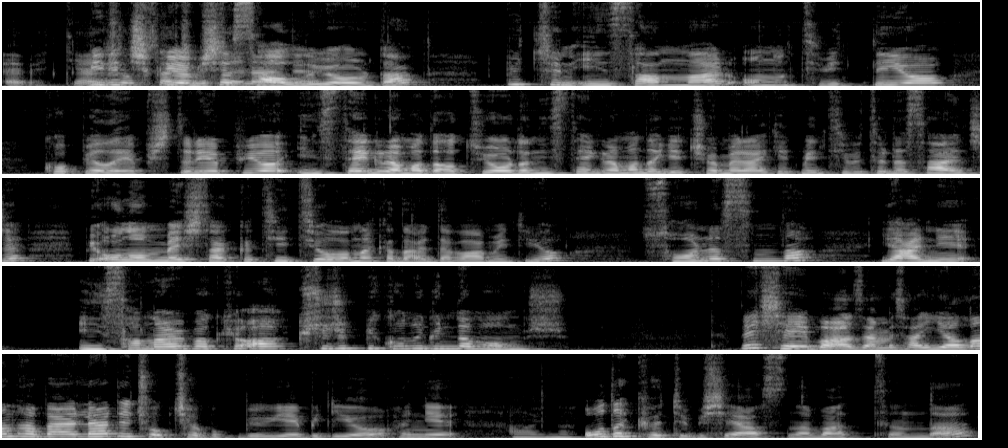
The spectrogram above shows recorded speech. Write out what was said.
Evet. Yani Biri çok çıkıyor bir şey şeyler de- sallıyor oradan. Bütün insanlar onu tweetliyor. Kopyala yapıştır yapıyor. Instagram'a da atıyor. Oradan Instagram'a da geçiyor merak etmeyin. Twitter'da sadece bir 10-15 dakika TT olana kadar devam ediyor. Sonrasında yani insanlar bir bakıyor. Ah küçücük bir konu gündem olmuş. Ve şey bazen mesela yalan haberler de çok çabuk büyüyebiliyor. Hani Aynen. o da kötü bir şey aslında baktığında.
